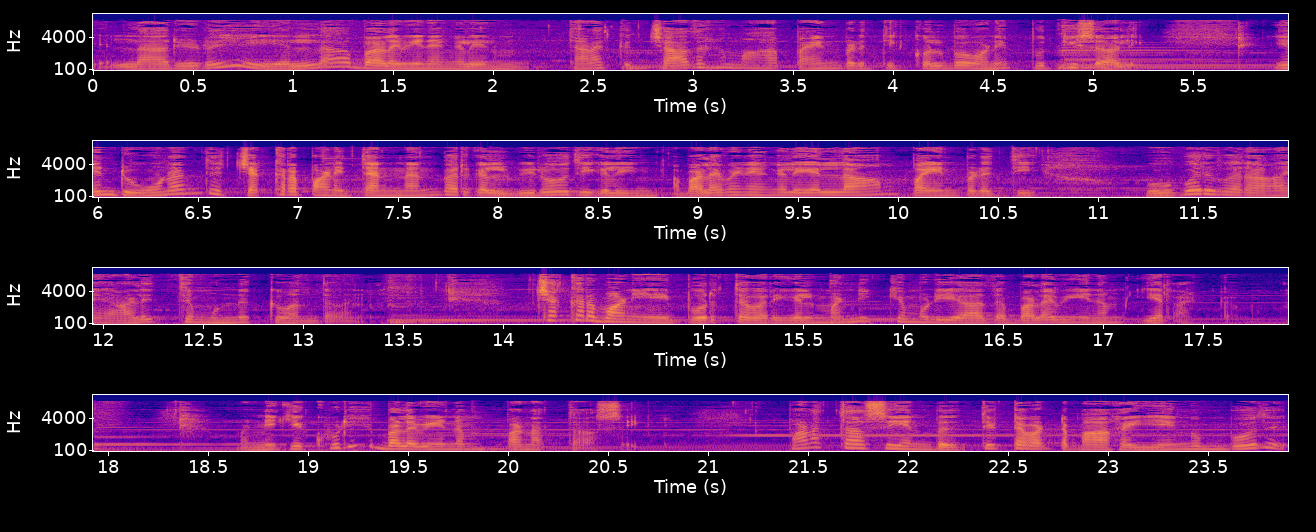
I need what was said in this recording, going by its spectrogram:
எல்லாருடைய எல்லா பலவீனங்களிலும் தனக்கு சாதகமாக பயன்படுத்தி கொள்பவனை புத்திசாலி. என்று உணர்ந்து சக்கரபாணி தன் நண்பர்கள் விரோதிகளின் பலவீனங்களை எல்லாம் பயன்படுத்தி ஒவ்வொருவராய் அழித்து முன்னுக்கு வந்தவன். சக்கரபாணியை பொறுத்தவரையில் மன்னிக்க முடியாத பலவீனம் இறக்கம் மன்னிக்கக்கூடிய பலவீனம் பணத்தாசை. பணத்தாசை என்பது திட்டவட்டமாக இயங்கும்போது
